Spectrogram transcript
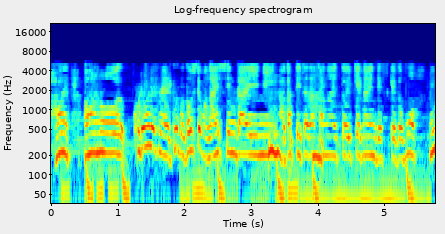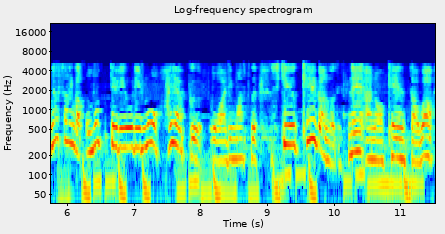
はい、あのこれはですねちょっとどうしても内診台に上がっていただかないといけないんですけども、うん。はい、皆さんが思っているよりも早く終わります。子宮頸がんのですねあの検査は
